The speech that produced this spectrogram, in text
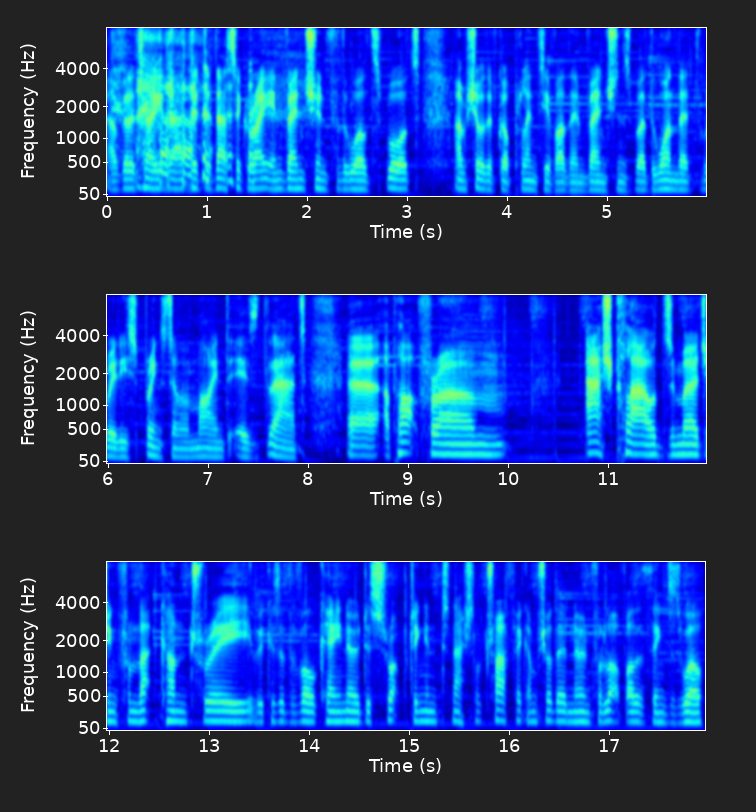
I've got to tell you that, that that's a great invention for the world sports. I'm sure they've got plenty of other inventions, but the one that really springs to my mind is that. Uh, apart from ash clouds emerging from that country because of the volcano disrupting international traffic, I'm sure they're known for a lot of other things as well.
